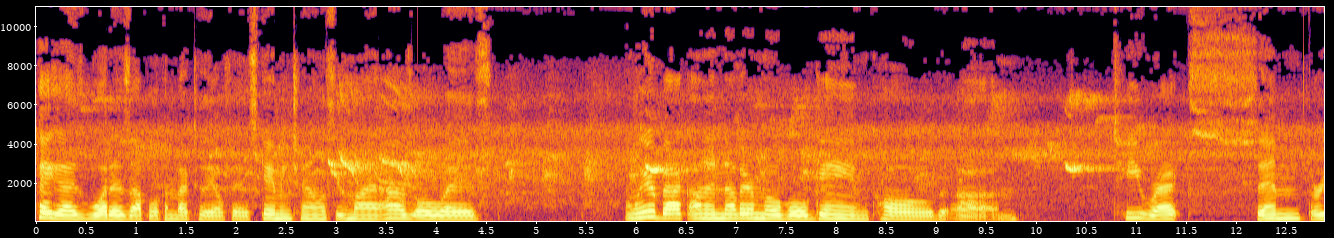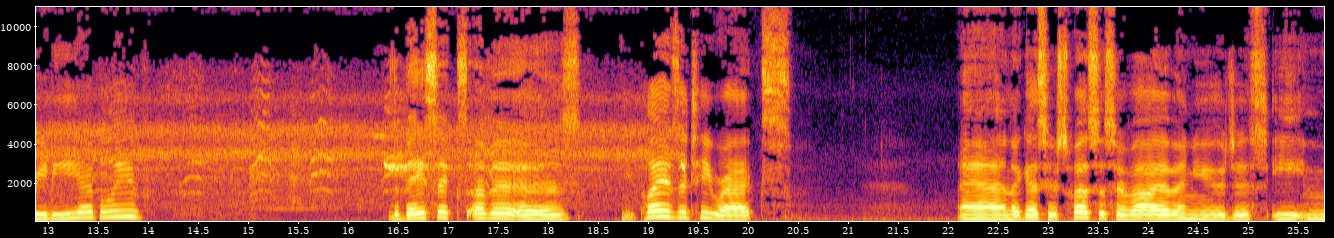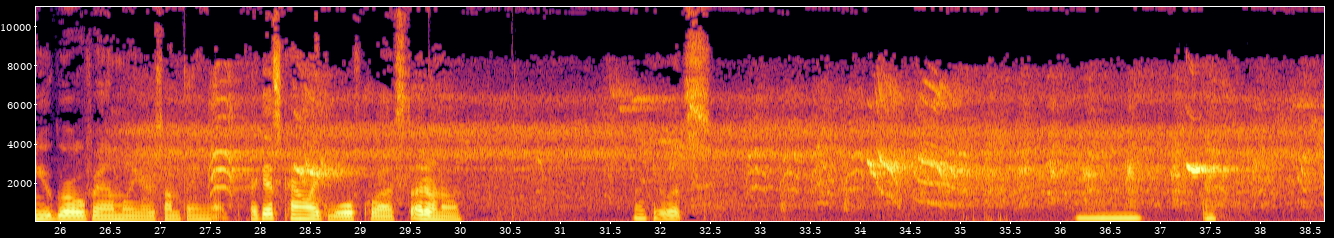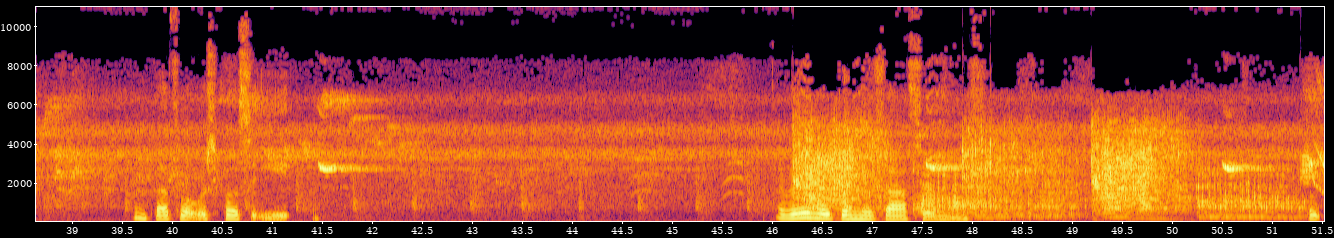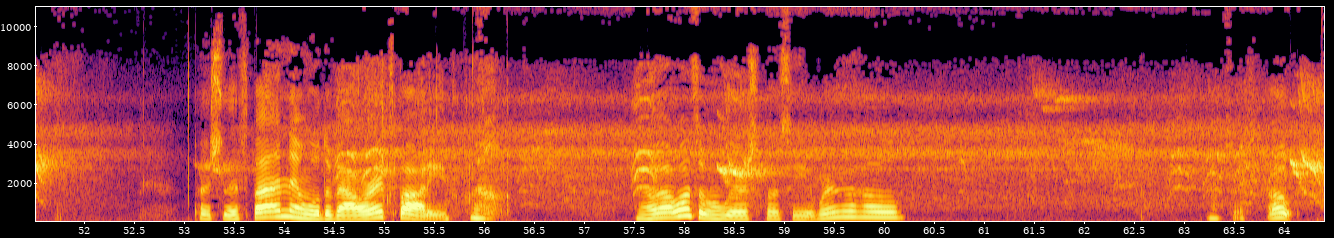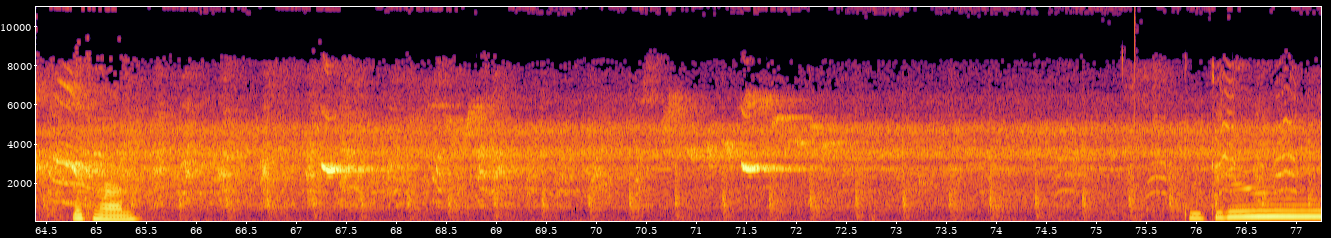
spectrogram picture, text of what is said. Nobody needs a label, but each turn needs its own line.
Hey guys, what is up? Welcome back to the Alphaios Gaming channel. This is Miah, as always. And we are back on another mobile game called um, T-Rex Sim 3D, I believe. The basics of it is you play as a T-Rex and I guess you're supposed to survive and you just eat and you grow family or something. I guess kind of like WolfQuest. I don't know. Okay, let's... Mm. I think that's what we're supposed to eat. I really hope they move faster than this. Oh. Push this button and we'll devour its body. no, that wasn't what we were supposed to eat. Where the hell... What's this? Oh, we can run. Do do do.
